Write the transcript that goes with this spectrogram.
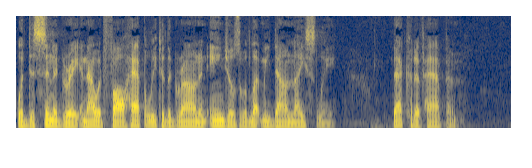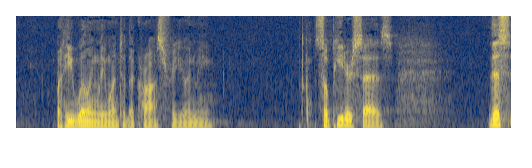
would disintegrate, and I would fall happily to the ground, and angels would let me down nicely. That could have happened. But he willingly went to the cross for you and me. So Peter says, This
